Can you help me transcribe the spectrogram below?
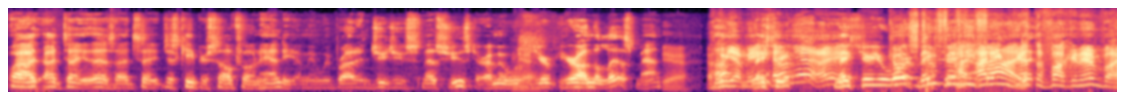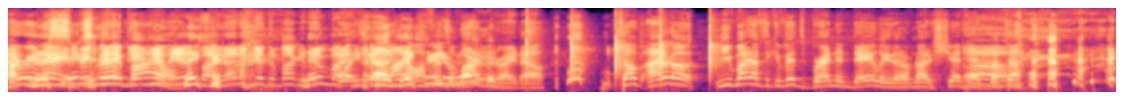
Well, I, I'd tell you this. I'd say just keep your cell phone handy. I mean, we brought in Juju Smith Schuster. I mean, we're Yeah. you're you're on the list, man. Yeah. Huh? Oh yeah, me. Make sure- oh yeah. Hey, make sure you're Coach work- make sure- two fifty I, I didn't get the fucking invite. I ran a Hey, six Big minute Red gave mile. me the Make invite. sure- I didn't get the fucking invite. Well, he's got a lot Make of sure you're offensive linemen working. right now. Tell, I don't know. You might have to convince Brendan Daly that I'm not a shithead. But oh.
